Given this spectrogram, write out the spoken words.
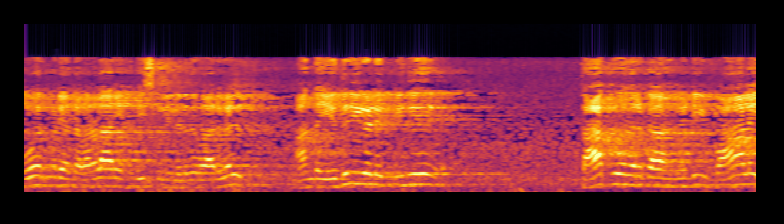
போரினுடைய அந்த வரலாறு ஹதீஸ்களில் எழுதுவார்கள். அந்த எதிரிகளின் மீது தாக்குவதற்காக வேண்டி வாளை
